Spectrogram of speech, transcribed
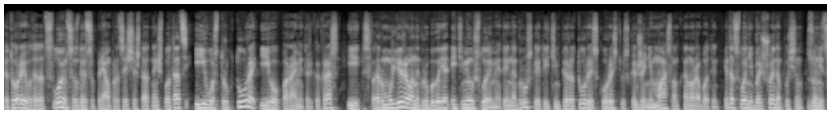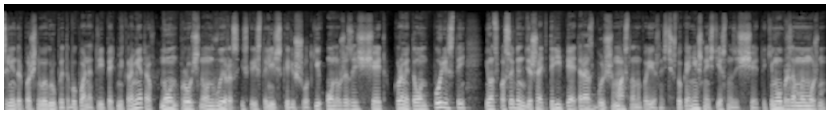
которые вот этот слой он создается прямо в процессе штатной эксплуатации, и его структура, и его параметры как раз и сформулированы, грубо говоря, этими условиями, этой нагрузкой, этой температурой, скоростью скольжения, маслом, как оно работает. Этот слой небольшой, допустим, в зоне цилиндра поршневой группы это буквально 3-5 микрометров, но он прочный, он вырос из кристаллической решетки, он уже защищает. Кроме того, он пористый, и он способен держать 3-5 раз больше масла на поверхности, что, конечно, естественно, защищает. Таким образом, мы можем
